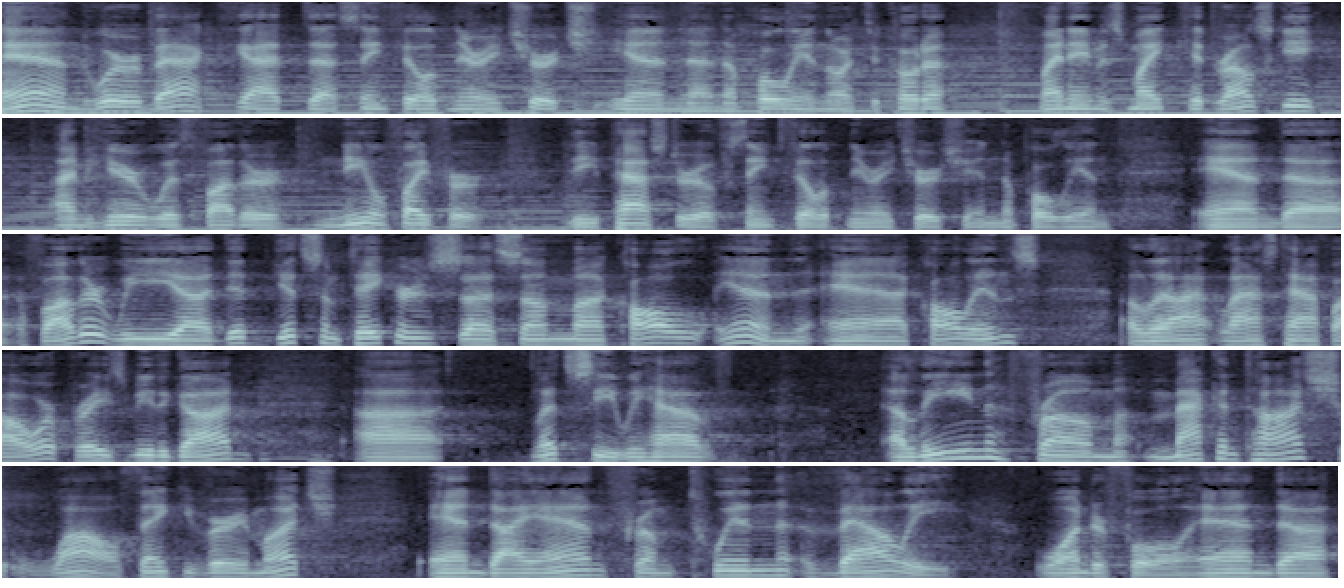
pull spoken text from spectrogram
And we're back at uh, St. Philip Neri Church in uh, Napoleon, North Dakota. My name is Mike Kidrowski. I'm here with Father Neil Pfeiffer, the pastor of St. Philip Neri Church in Napoleon. And uh, Father, we uh, did get some takers, uh, some uh, call in, call ins last half hour. Praise be to God. let's see, we have Aline from McIntosh. Wow, thank you very much and Diane from Twin Valley. Wonderful. And uh,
